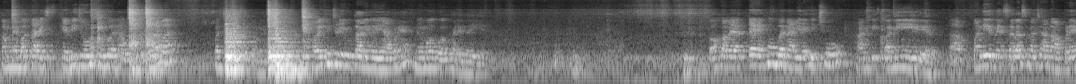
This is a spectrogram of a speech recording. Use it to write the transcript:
તમને બતાવીશ કે બીજું શું બનાવું બરાબર? પછી હવે ખીચડી ઉતારી લઈએ આપણે ને મગ વઘારી દઈએ તો હવે અત્યારે હું બનાવી રહી છું હાંડી પનીર. પનીર ને સરસ મજાનો આપણે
